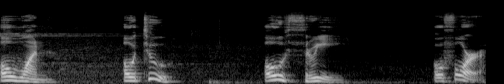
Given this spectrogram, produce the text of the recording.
0-1, 0-2, 0-3, 0-4.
